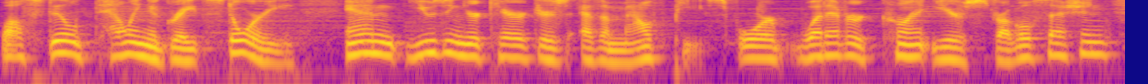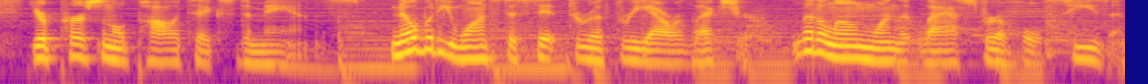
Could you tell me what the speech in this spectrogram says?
while still telling a great story, and using your characters as a mouthpiece for whatever current year struggle session your personal politics demands. Nobody wants to sit through a three hour lecture, let alone one that lasts for a whole season.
